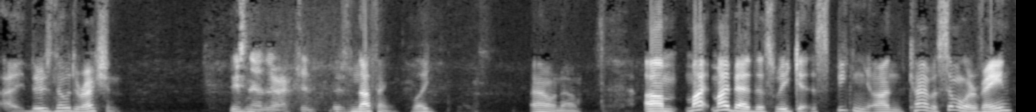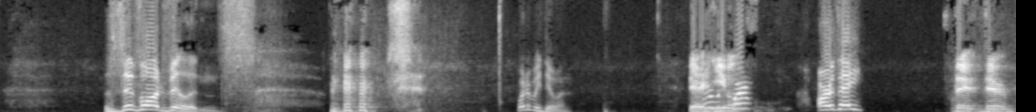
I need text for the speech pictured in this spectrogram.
I, there's no direction. There's no direction. There's nothing. Like I don't know. Um, my my bad this week. uh, Speaking on kind of a similar vein, the Vaudevillains. What are we doing? they're heels. are they? They're they're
